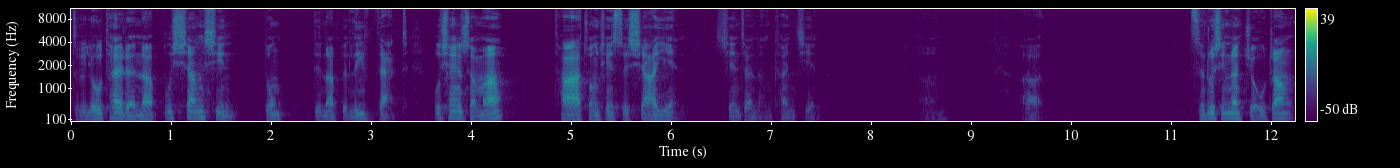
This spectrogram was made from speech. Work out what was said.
这个犹太人呢不相信，don't。Did not believe that，不相信什么？他从前是瞎眼，现在能看见。啊啊，《使徒行传》九章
